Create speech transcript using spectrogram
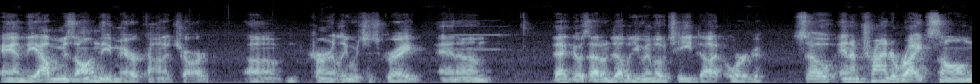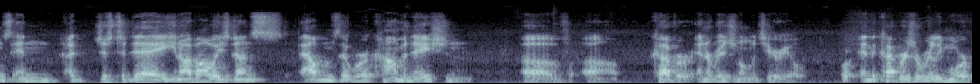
and the album is on the Americana chart uh, currently, which is great. And um, that goes out on WMOT.org. So, and I'm trying to write songs, and I, just today, you know, I've always done albums that were a combination of uh, cover and original material. Or, and the covers are really more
